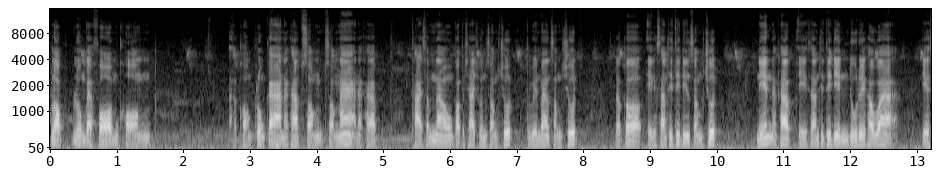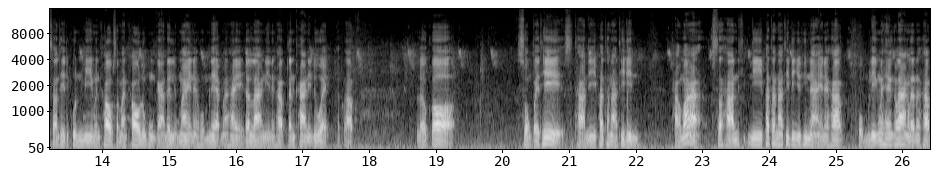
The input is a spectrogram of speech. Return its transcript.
กรอกลงแบบฟอร์มของของโครงการนะครับสองสองหน้านะครับ ถ่ายสำเนาบัตรประชาชน 2 ชุดทะเบียนบ้าน 2 ชุด แล้วก็เอกสารสิทธิดิน 2 ชุด เน้นนะครับเอกสารสิทธิดินดูด้วยครับว่าเอกสารสิทธิที่คุณมีมันเข้าสามารถเข้าร่วมโครงการได้หรือไม่นะผมแนบมาให้ด้านล่างนี้นะครับด้านข้างนี้ด้วยนะครับ แล้วก็ส่งไปที่สถานีพัฒนาที่ดิน ถามว่าสถานีพัฒนาที่ดินอยู่ที่ไหนนะครับ ผมลิงก์ไว้ให้ข้างล่างแล้วนะครับ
